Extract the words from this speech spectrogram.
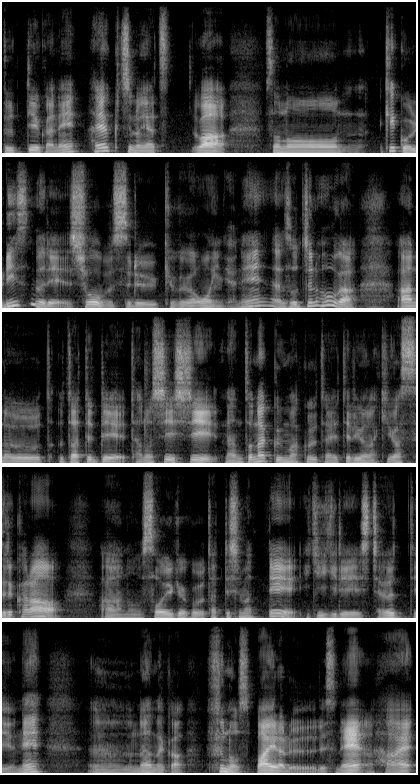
プっていうかね早口のやつはその結構リズムで勝負する曲が多いんだよね。そっちの方があの歌ってて楽しいしなんとなくうまく歌えてるような気がするからあのそういう曲を歌ってしまって息切れしちゃうっていうね。うんなんだか負のスパイラルですね。はい。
